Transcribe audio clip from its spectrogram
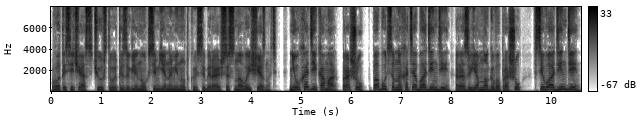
Вот и сейчас, чувствую, ты заглянул к семье на минутку и собираешься снова исчезнуть. Не уходи, комар, прошу, побудь со мной хотя бы один день. Разве я многого прошу? Всего один день.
